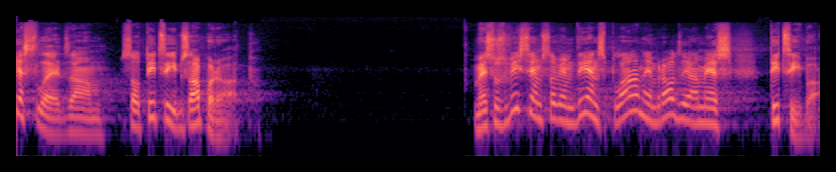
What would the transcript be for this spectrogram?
ieslēdzām savu ticības aparātu. Mēs uz visiem saviem dienas plāniem raudzījāmies ticībā.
